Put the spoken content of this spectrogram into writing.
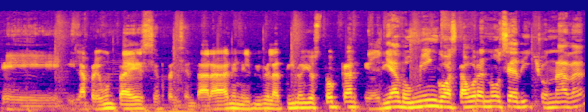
Eh, y la pregunta es: ¿se presentarán en el Vive Latino? Ellos tocan el día domingo. Hasta ahora no se ha dicho nada.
